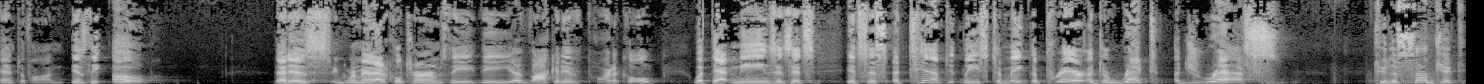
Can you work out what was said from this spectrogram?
antiphon is the O. That is, in grammatical terms, the, the vocative particle. What that means is it's, it's this attempt, at least, to make the prayer a direct address to the subject,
